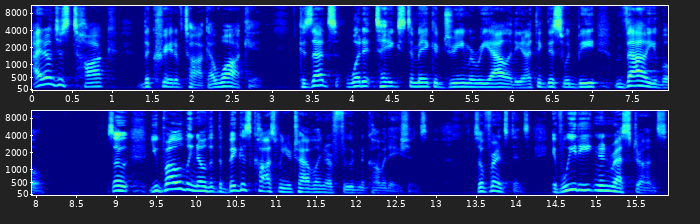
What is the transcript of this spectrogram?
I don't just talk the creative talk, I walk it because that's what it takes to make a dream a reality. And I think this would be valuable. So, you probably know that the biggest cost when you're traveling are food and accommodations. So, for instance, if we'd eaten in restaurants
